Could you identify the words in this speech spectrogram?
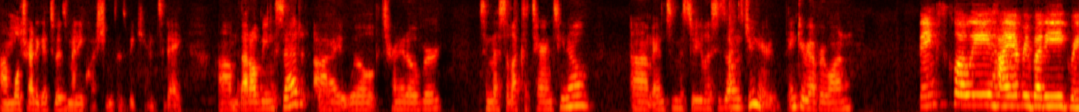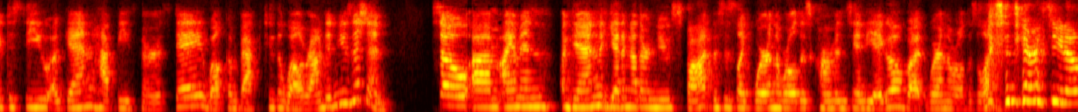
Um, we'll try to get to as many questions as we can today. Um, that all being said, I will turn it over to Miss Alexa Tarantino um, and to Mr. Ulysses Owens Jr. Thank you, everyone. Thanks, Chloe. Hi, everybody. Great to see you again. Happy Thursday. Welcome back to the Well-Rounded Musician. So um, I am in again yet another new spot. This is like where in the world is Carmen Sandiego, but where in the world is Alexa Tarantino?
